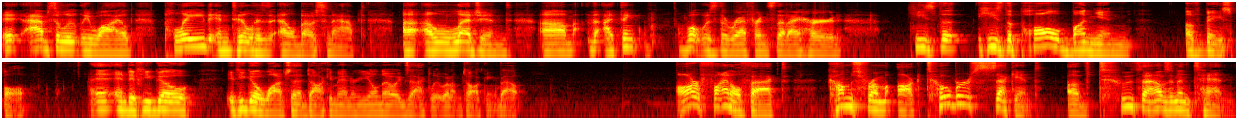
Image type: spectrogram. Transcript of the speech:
It, absolutely wild. Played until his elbow snapped. Uh, a legend. Um, I think what was the reference that I heard? He's the he's the Paul Bunyan of baseball. And, and if you go if you go watch that documentary, you'll know exactly what I'm talking about. Our final fact comes from October 2nd of 2010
